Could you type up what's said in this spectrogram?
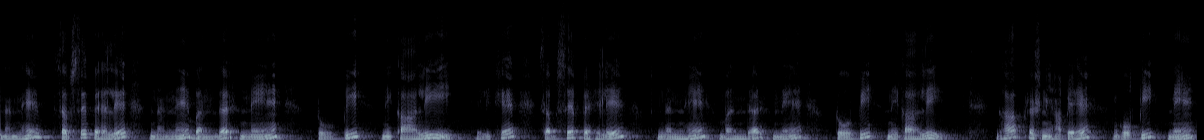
नन्हे सबसे पहले नन्हे बंदर ने टोपी निकाली। ये लिखिए, सबसे पहले नन्हे बंदर ने टोपी निकाली। घा प्रश्न यहाँ पे है, गोपी ने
